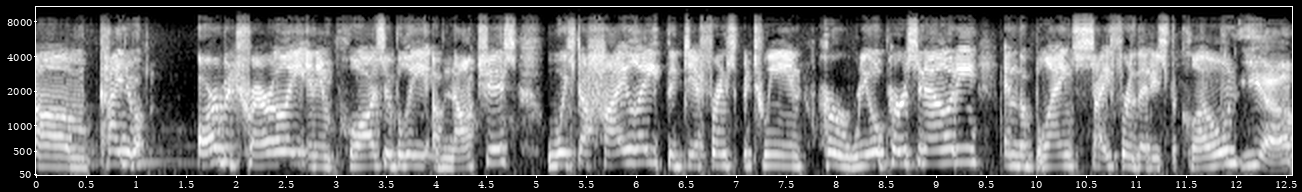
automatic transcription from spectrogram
um kind of arbitrarily and implausibly obnoxious was to highlight the difference between her real personality and the blank cipher that is the clone. yeah,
